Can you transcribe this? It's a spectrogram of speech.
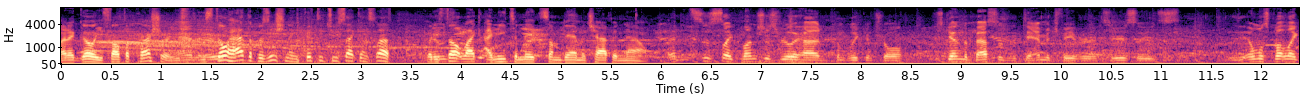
Let it go. He felt the pressure. He, he still had the positioning, 52 seconds left, but he felt like I need to make some damage happen now. It's just like Bunch just really had complete control. Just getting the best of the damage favor. Seriously, it's, it almost felt like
